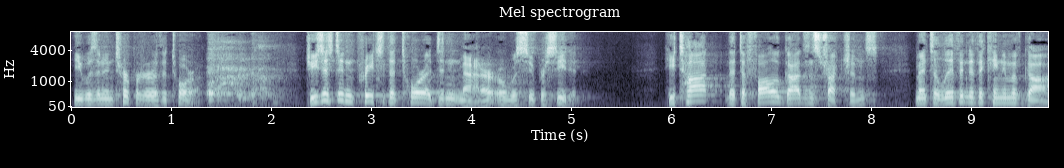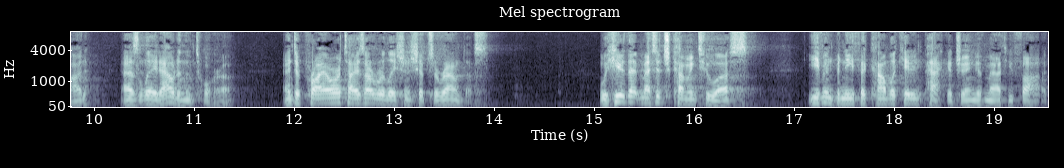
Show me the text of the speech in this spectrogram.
he was an interpreter of the Torah. Jesus didn't preach that the Torah didn't matter or was superseded. He taught that to follow God's instructions meant to live into the kingdom of God as laid out in the Torah and to prioritize our relationships around us. We hear that message coming to us even beneath the complicated packaging of Matthew 5.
